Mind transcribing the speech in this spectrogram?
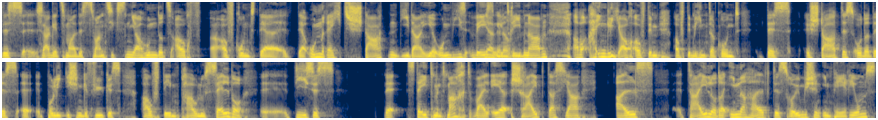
des, äh, sage jetzt mal, des 20. Jahrhunderts, auch äh, aufgrund der, der Unrechtsstaaten, die da ihr Unwesen ja, genau. getrieben haben, aber eigentlich auch auf dem, auf dem Hintergrund des Staates oder des äh, politischen Gefüges, auf dem Paulus selber äh, dieses Statement macht, weil er schreibt das ja als Teil oder innerhalb des römischen Imperiums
